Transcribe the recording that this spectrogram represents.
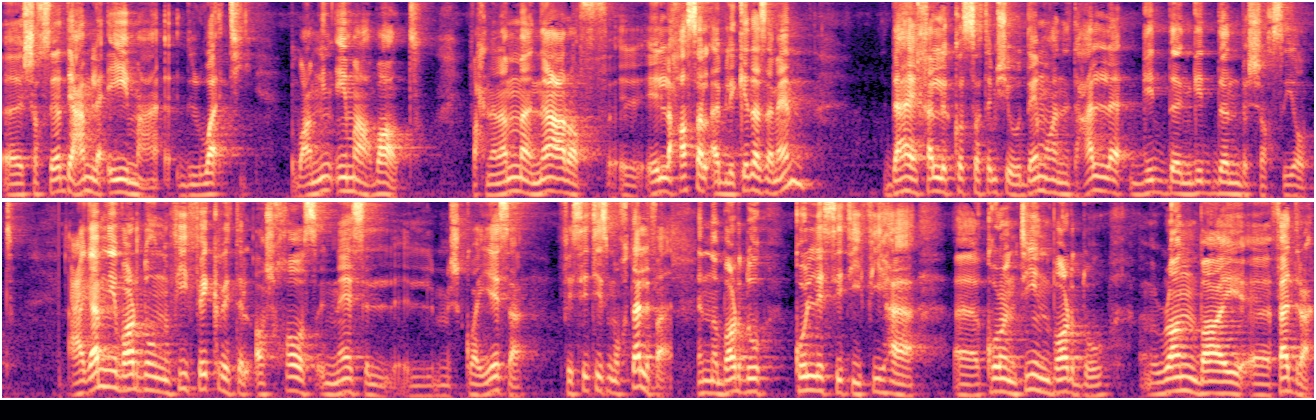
الشخصيات دي عاملة إيه مع دلوقتي؟ وعاملين إيه مع بعض؟ فاحنا لما نعرف إيه اللي حصل قبل كده زمان ده هيخلي القصة تمشي قدام وهنتعلق جدا جدا بالشخصيات. عجبني برضو انه في فكرة الأشخاص الناس اللي مش كويسة في cities مختلفة. إن برضو كل city فيها quarantine برضو run by FEDRA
